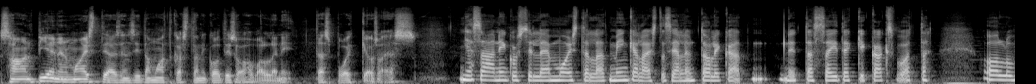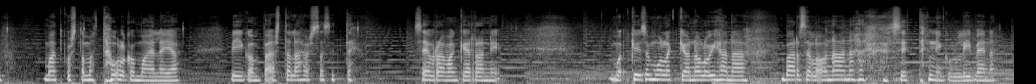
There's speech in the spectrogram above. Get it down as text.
saan pienen maistiaisen siitä matkastani kotisohvalleni tässä poikkeusajassa. Ja saa niin kuin silleen muistella, että minkälaista siellä nyt olikaan. Nyt tässä itsekin kaksi vuotta ollut matkustamatta ulkomaille ja viikon päästä lähdössä sitten seuraavan kerran, niin kyllä se mullekin on ollut ihanaa Barcelonaa nähdä sitten niin kuin livenä.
